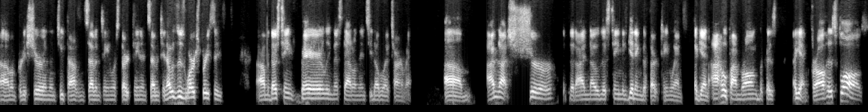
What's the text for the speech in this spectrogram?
Um, I'm pretty sure, and then 2017 was 13 and 17. That was his worst preseason. Um, and those teams barely missed out on the NCAA tournament. Um, I'm not sure that I know this team is getting the 13 wins. Again, I hope I'm wrong because, again, for all his flaws,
